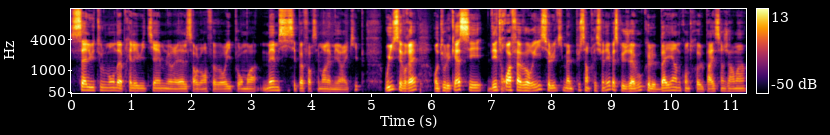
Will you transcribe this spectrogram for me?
Salut tout le monde après les huitièmes, le Real sort grand favori pour moi, même si c'est pas forcément la meilleure équipe. Oui, c'est vrai. En tous les cas, c'est des trois favoris, celui qui m'a le plus impressionné parce que j'avoue que le Bayern contre le Paris Saint-Germain,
